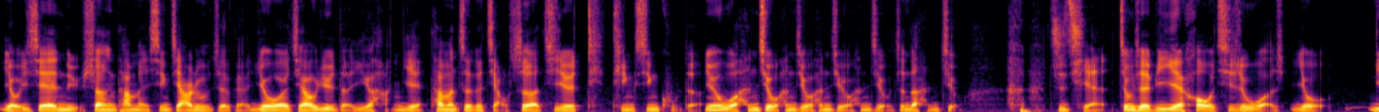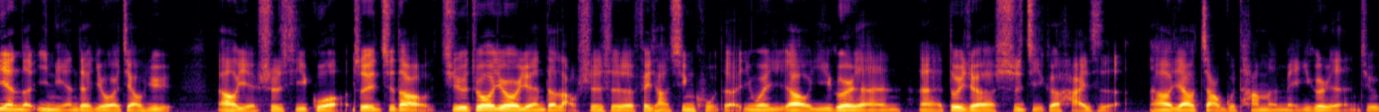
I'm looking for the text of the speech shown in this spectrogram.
有一些女生，她们新加入这个幼儿教育的一个行业。她们这个角色其实挺挺辛苦的，因为我很久很久很久很久，真的很久。之前中学毕业后，其实我有念了一年的幼儿教育，然后也实习过，所以知道其实做幼儿园的老师是非常辛苦的，因为要一个人呃对着十几个孩子，然后要照顾他们每一个人就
